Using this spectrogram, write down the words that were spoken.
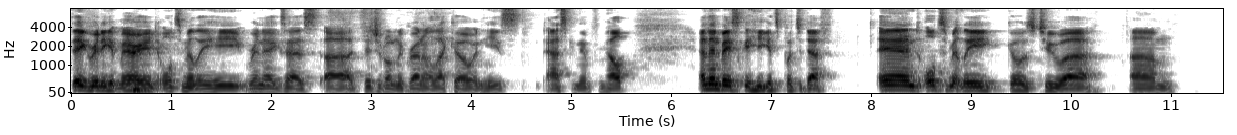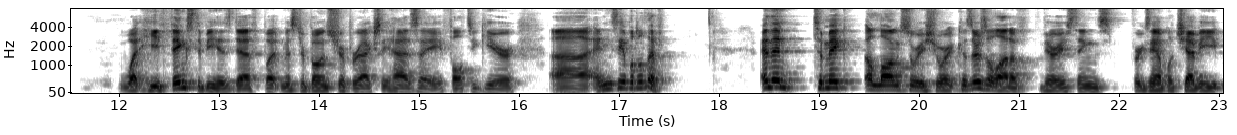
they agree to get married. Ultimately, he reneges as uh, Digital let go, and he's asking them for help. And then basically he gets put to death, and ultimately goes to uh, um, what he thinks to be his death. But Mister Bone Stripper actually has a faulty gear, uh, and he's able to live. And then to make a long story short, because there's a lot of various things. For example, Chevy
